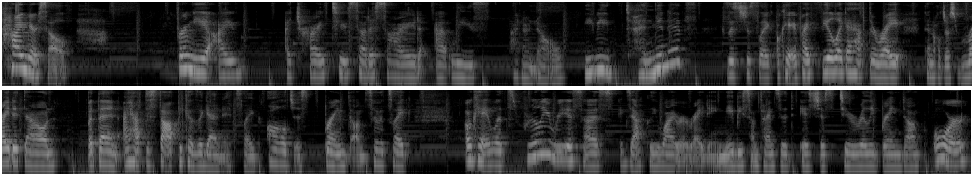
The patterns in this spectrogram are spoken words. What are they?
time yourself. For me, I I try to set aside at least, I don't know, maybe 10 minutes because it's just like, okay, if I feel like I have to write, then I'll just write it down. But then I have to stop because again, it's like all just brain dump. So it's like okay, let's really reassess exactly why we're writing. Maybe sometimes it is just to really brain dump, or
